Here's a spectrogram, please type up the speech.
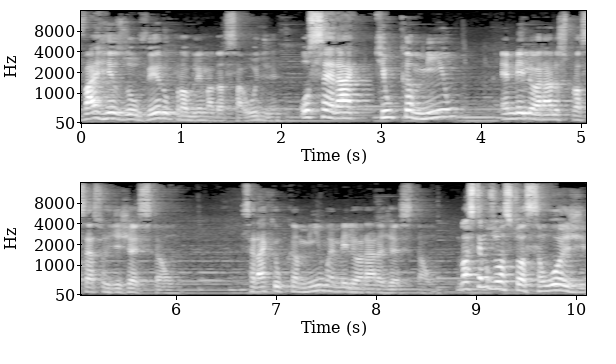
vai resolver o problema da saúde? Ou será que o caminho é melhorar os processos de gestão? Será que o caminho é melhorar a gestão? Nós temos uma situação hoje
